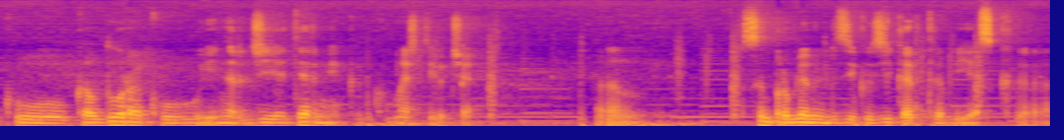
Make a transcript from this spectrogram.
cu căldura, cu energie termică, cu mai știu eu ce. Uh, Sunt probleme de zi cu zi care trebuie uh,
